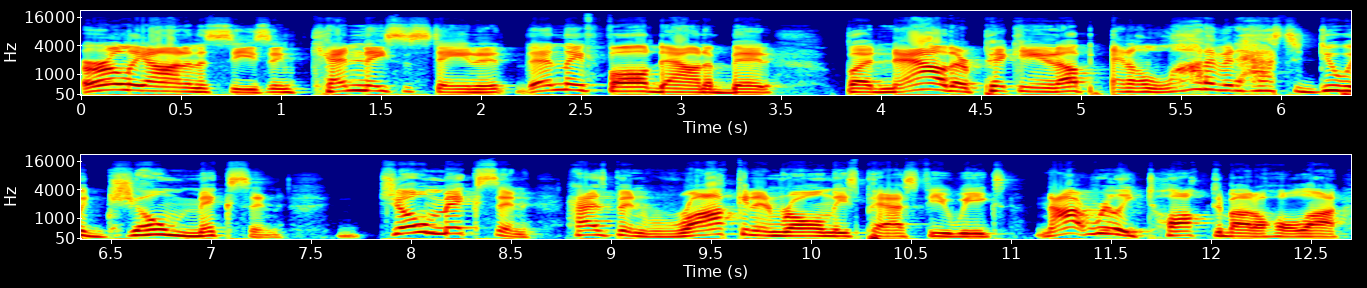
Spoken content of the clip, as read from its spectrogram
early on in the season. Can they sustain it? Then they fall down a bit. But now they're picking it up, and a lot of it has to do with Joe Mixon. Joe Mixon has been rocking and rolling these past few weeks, not really talked about a whole lot,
